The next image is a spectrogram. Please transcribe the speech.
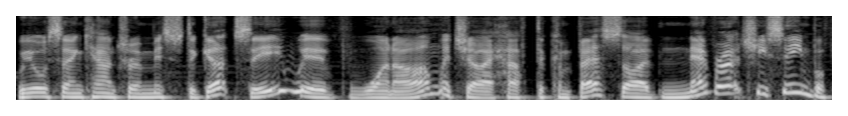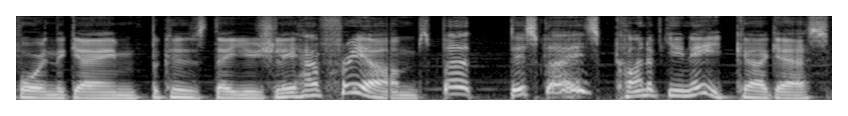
We also encounter a Mr. Gutsy with one arm, which I have to confess I've never actually seen before in the game, because they usually have three arms, but this guy is kind of unique, I guess.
